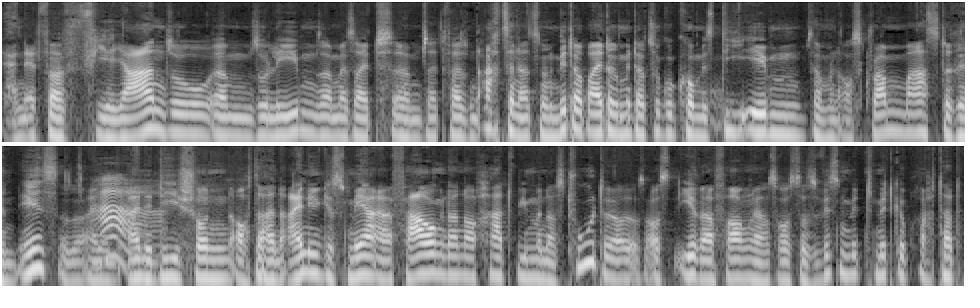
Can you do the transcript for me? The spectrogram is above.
ja, in etwa vier Jahren so, ähm, so leben, sagen wir seit, ähm, seit 2018, als eine Mitarbeiterin mit dazugekommen ist, die eben, sagen wir auch Scrum Masterin ist, also eine, ah. eine, die schon auch da ein einiges mehr Erfahrung dann auch hat, wie man das tut, aus, aus ihrer Erfahrung heraus das Wissen mit, mitgebracht hat.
